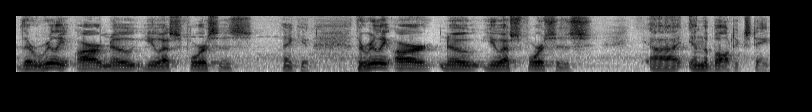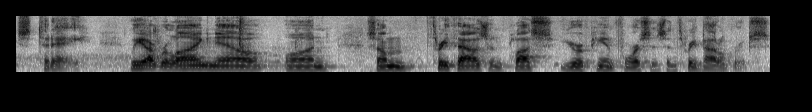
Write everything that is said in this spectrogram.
there really are no U.S. forces. Thank you. There really are no U.S. forces uh, in the Baltic states today. We are relying now on some 3,000 plus European forces in three battle groups.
